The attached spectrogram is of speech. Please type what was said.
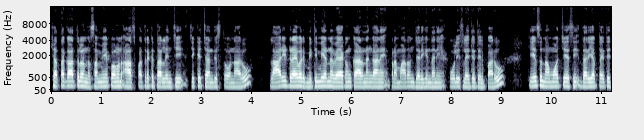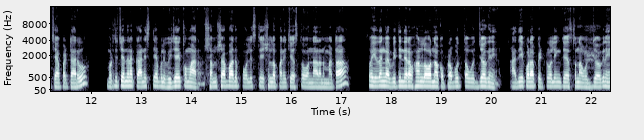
క్షతగాతులను సమీపంలోని ఆసుపత్రికి తరలించి చికిత్స అందిస్తూ ఉన్నారు. లారీ డ్రైవర్ మితిమీరిన వేగం కారణంగానే ప్రమాదం జరిగిందని పోలీసులు అయితే తెలిపారు. కేసు నమోదు చేసి దర్యాప్తు అయితే చేపట్టారు. మృతి చెందిన కానిస్టేబుల్ విజయ్ కుమార్ శంషాబాద్ పోలీస్ స్టేషన్లో పనిచేస్తూ ఉన్నారనమాట సో ఈ విధంగా విధి నిర్వహణలో ఉన్న ఒక ప్రభుత్వ ఉద్యోగిని అది కూడా పెట్రోలింగ్ చేస్తున్న ఉద్యోగిని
